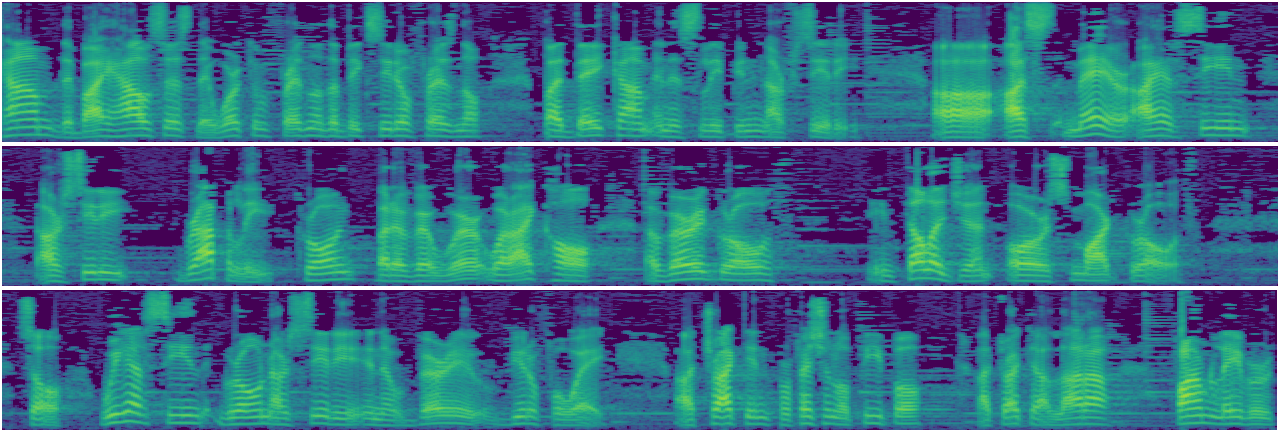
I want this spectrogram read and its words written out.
come, they buy houses, they work in Fresno, the big city of Fresno, but they come and they sleep in our city. Uh, as mayor, I have seen our city rapidly growing, but a very, what I call a very growth, intelligent or smart growth. So we have seen grown our city in a very beautiful way, attracting professional people, attracting a lot of farm labor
